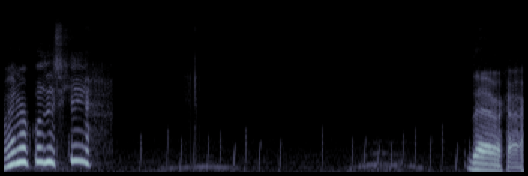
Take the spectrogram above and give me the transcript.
Where do I put this key? There, okay.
